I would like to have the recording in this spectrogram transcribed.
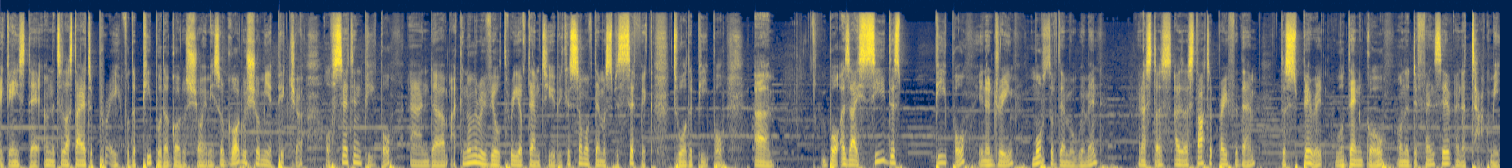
against it, and until I started to pray for the people that God was showing me. So God will show me a picture of certain people, and um, I can only reveal three of them to you because some of them are specific to other people. Um, but as I see this people in a dream, most of them are women, and as, as I start to pray for them, the spirit will then go on the defensive and attack me.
